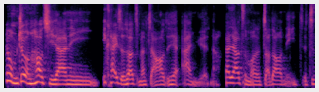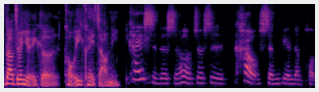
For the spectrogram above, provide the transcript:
那我们就很好奇啊，你一开始的时候怎么找到这些案源呢？大家怎么找到你？知道这边有一个口译可以找你。一开始的时候就是靠身边的朋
